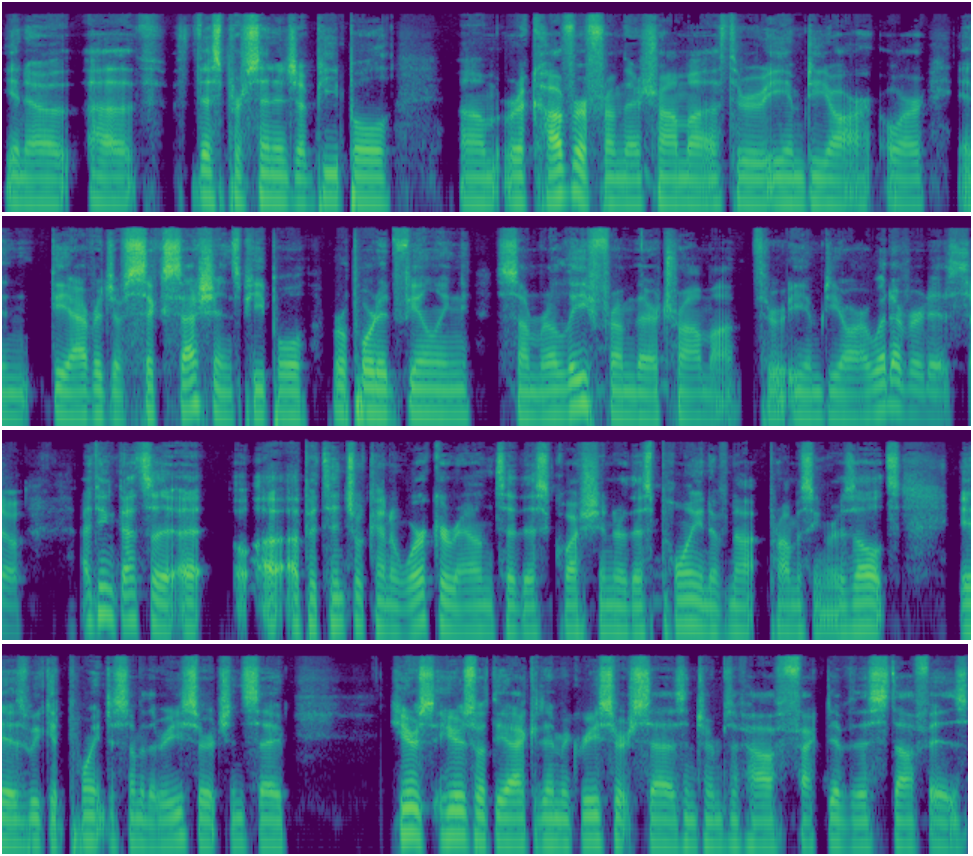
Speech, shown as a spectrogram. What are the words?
you know uh, this percentage of people um, recover from their trauma through EMDR, or in the average of six sessions, people reported feeling some relief from their trauma through EMDR, whatever it is. So I think that's a, a, a potential kind of workaround to this question or this point of not promising results. Is we could point to some of the research and say, here's here's what the academic research says in terms of how effective this stuff is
